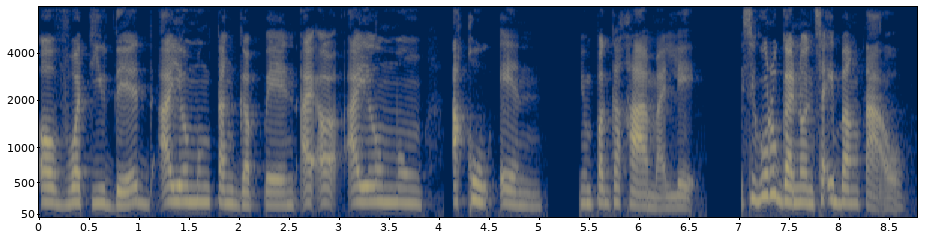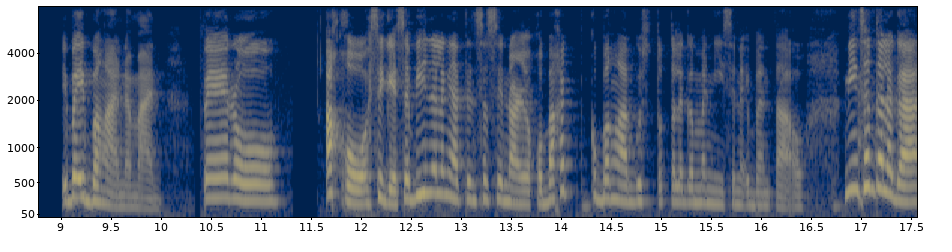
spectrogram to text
of what you did, ayaw mong tanggapin, ay, uh, ayaw mong akuin yung pagkakamali. Siguro ganon sa ibang tao. Iba-iba nga naman. Pero, ako, sige, sabihin na lang natin sa scenario ko, bakit ko ba nga gusto talaga manisa ng ibang tao? Minsan talaga,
